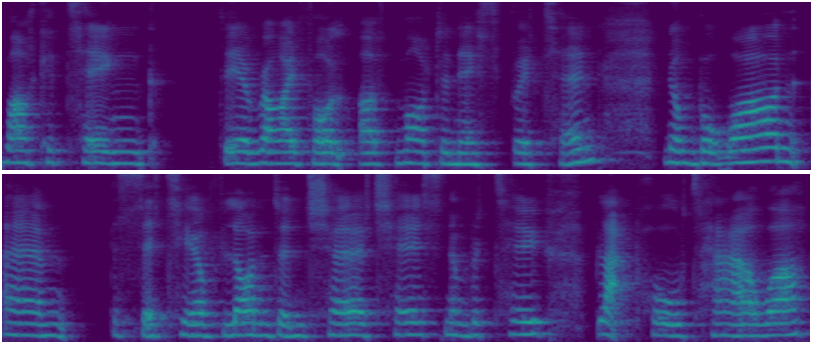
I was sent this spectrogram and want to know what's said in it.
marketing the arrival of modernist Britain. Number one, um, the City of London churches. Number two, Blackpool Tower.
